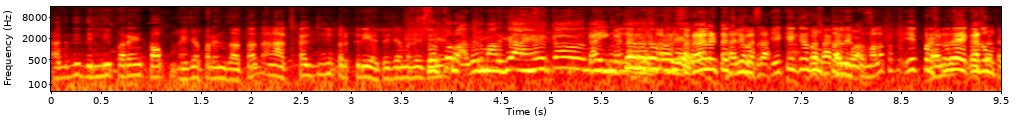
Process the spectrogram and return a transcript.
अगदी दिल्लीपर्यंत टॉप ह्याच्यापर्यंत जातात. आणि आजकालची जी प्रक्रिया आहे त्याच्यामध्ये ते- रावेर मार्गे आहे का सगळ्याला टच करतो. एक उत्तर देतो मला. फक्त एक प्रश्न द्या एकाचं उत्तर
